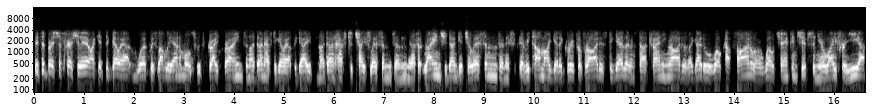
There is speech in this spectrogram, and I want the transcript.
it's a breath of fresh air. I get to go out and work with lovely animals with great brains, and I don't have to go out the gate, and I don't have to chase lessons. And you know, if it rains, you don't get your lessons. And if every time I get a group of riders together and start training riders, they go to a World Cup final or a World Championships, and you're away for a year,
